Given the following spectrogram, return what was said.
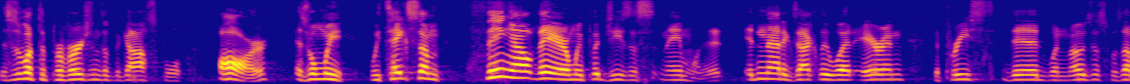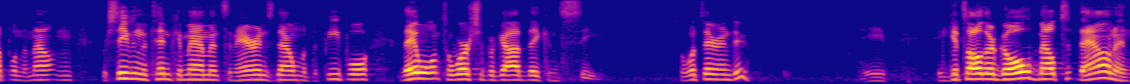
This is what the perversions of the gospel are, is when we, we take some thing out there and we put Jesus' name on it. Isn't that exactly what Aaron, the priest, did when Moses was up on the mountain receiving the Ten Commandments and Aaron's down with the people? They want to worship a God they can see. So what's Aaron do? He, he gets all their gold, melts it down, and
